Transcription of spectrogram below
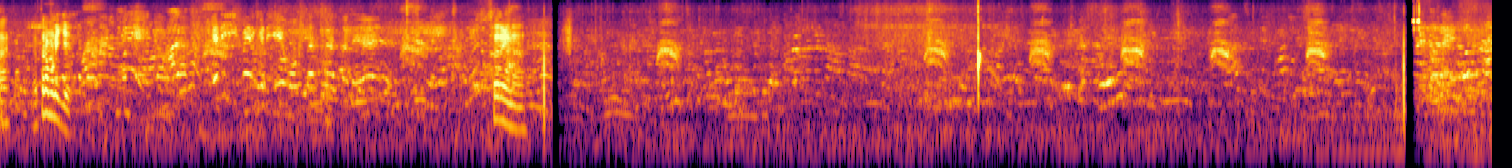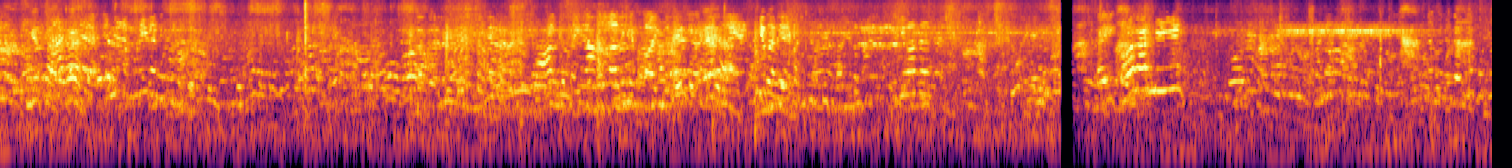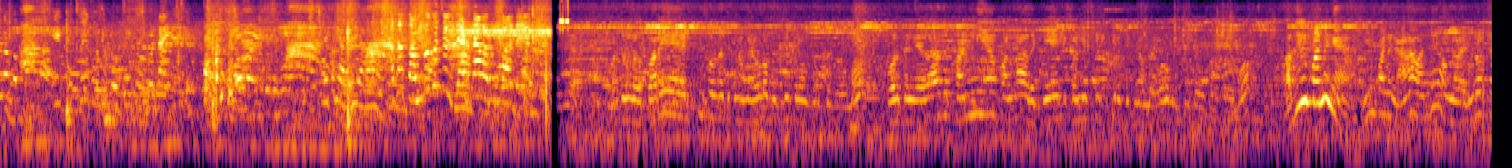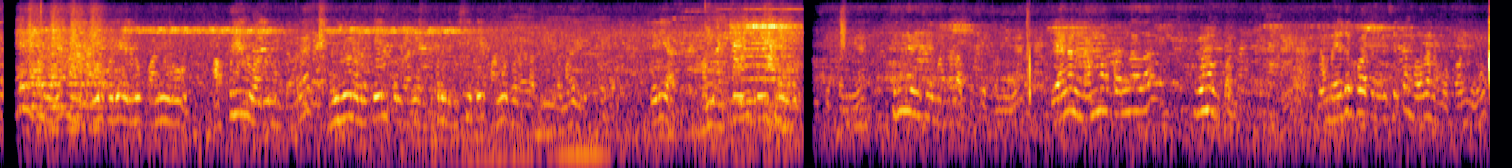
சரிண்ணா எத்தனை மணிக்கு? சரிங்கண்ணா. குறைய எடுத்து சொல்கிறதுக்கு நம்ம எவ்வளோ முக்கியத்துவம் கொடுத்துருக்கோமோ ஒருத்தங்க ஏதாவது பண்ணியாக பண்ணால் அதை கேலி பண்ணி சிரிக்கிறதுக்கு நம்ம எவ்வளோ முக்கியத்துவம் கொடுத்துருக்கோமோ அதையும் பண்ணுங்க அதையும் பண்ணுங்க. ஆனால் வந்து அவங்க இன்னொருத்தர் இன்னும் பண்ணணும் அப்படின்னு வரணுமே தவிர ஐயோ நம்ம கேலி பண்ணுறாங்க அப்புறம் இந்த விஷயத்தையே பண்ணக்கூடாது அப்படிங்கிற மாதிரி இருக்கு. சரியா? நம்ம பண்ணுங்க. சின்ன விஷயமா இருந்தாலும் அப்ரிஷியேட் பண்ணுங்க. ஏன்னா நம்ம பண்ணாதான் நமக்கு பண்ணணும் நம்ம எதிர்பார்க்குற விஷயத்த முதல்ல நம்ம பண்ணணும்.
